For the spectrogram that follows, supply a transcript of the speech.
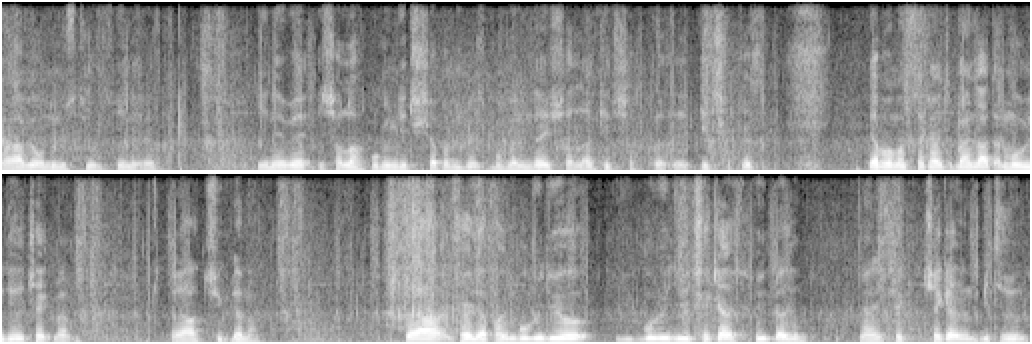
Bayağı bir odun istiyoruz yeni ev. Yeni eve inşallah bugün geçiş yapabiliriz. Bu bölümde inşallah geçiş, yap e, geçiş yapacağız. Yapamazsak artık ben zaten bu videoyu çekmem. Veya yüklemem. Veya şöyle yapayım. Bu video bu videoyu çeker yüklerim. Yani çek, çeker bitiririm.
